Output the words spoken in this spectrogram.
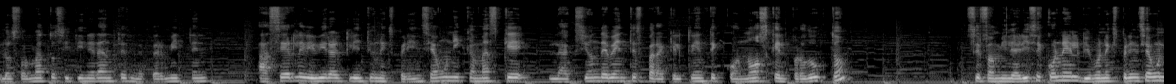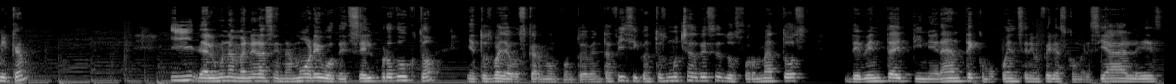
los formatos itinerantes me permiten hacerle vivir al cliente una experiencia única más que la acción de ventas para que el cliente conozca el producto, se familiarice con él, viva una experiencia única y de alguna manera se enamore o desee el producto y entonces vaya a buscarme un punto de venta físico. Entonces muchas veces los formatos de venta itinerante, como pueden ser en ferias comerciales,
